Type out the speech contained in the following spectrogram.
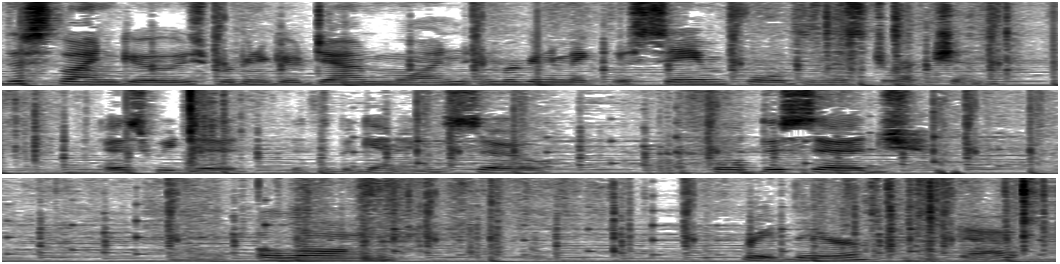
this line goes, we're gonna go down one and we're gonna make the same folds in this direction as we did at the beginning. So fold this edge along right there, like that.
